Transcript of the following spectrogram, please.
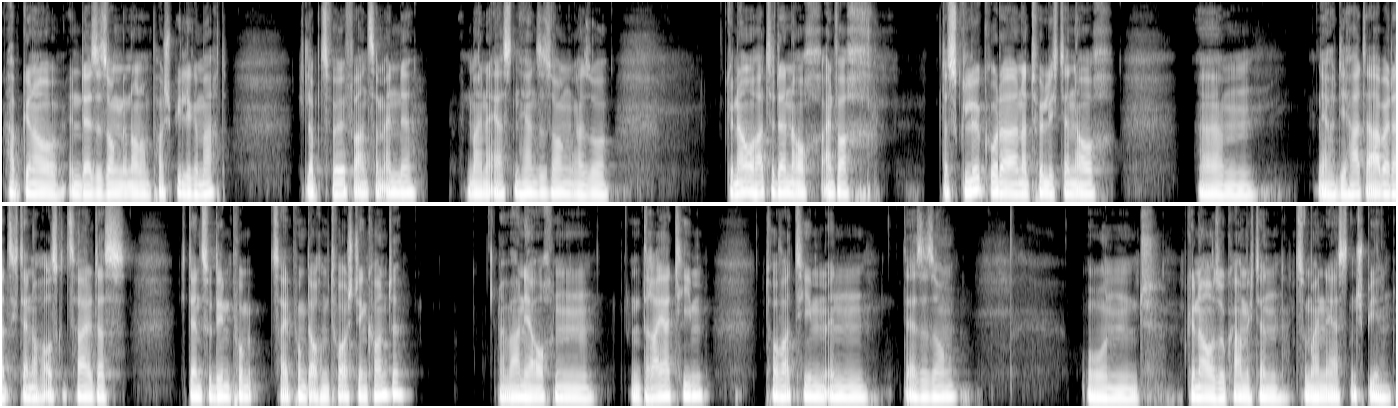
habe genau in der Saison dann auch noch ein paar Spiele gemacht. Ich glaube, zwölf waren es am Ende in meiner ersten Herrensaison. Also genau, hatte dann auch einfach das Glück oder natürlich dann auch ähm, ja, die harte Arbeit hat sich dann auch ausgezahlt, dass ich dann zu dem Punkt, Zeitpunkt auch im Tor stehen konnte. Wir waren ja auch ein, ein Dreier-Team, Torwart-Team in der Saison. Und genau, so kam ich dann zu meinen ersten Spielen.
